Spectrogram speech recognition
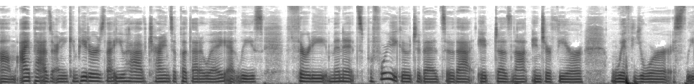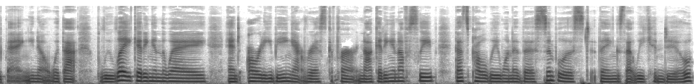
um, iPads or any computers that you have, trying to put that away at least 30 minutes before you go to bed so that it does not interfere with your sleeping. You know, with that blue light getting in the way and already being at risk for not getting enough sleep, that's probably one of the simplest things that we can do,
